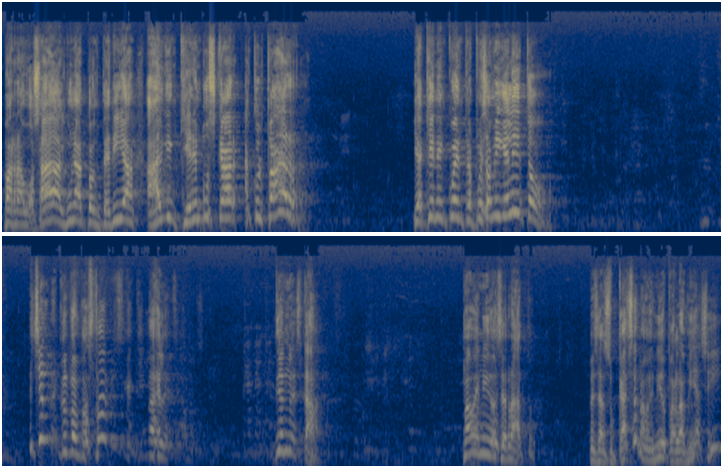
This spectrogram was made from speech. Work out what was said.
barrabosada, alguna tontería, a alguien quieren buscar a culpar. ¿Y a quién encuentra? Pues a Miguelito. Echaron la culpa al pastor. Dios no está. No ha venido hace rato. Pues a su casa no ha venido, para la mía sí.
